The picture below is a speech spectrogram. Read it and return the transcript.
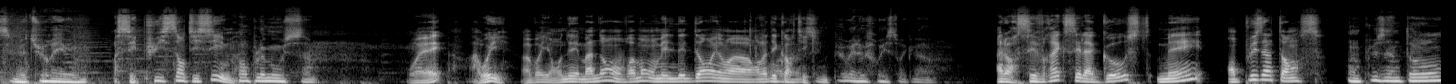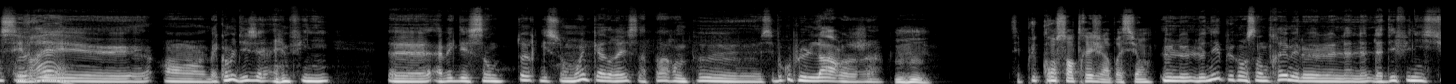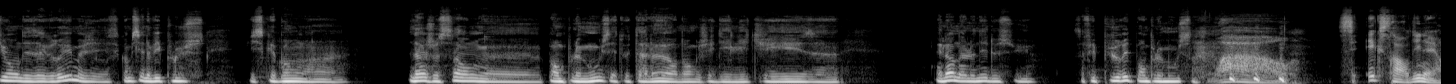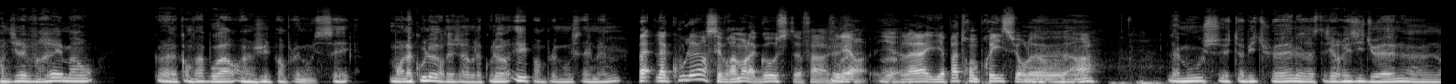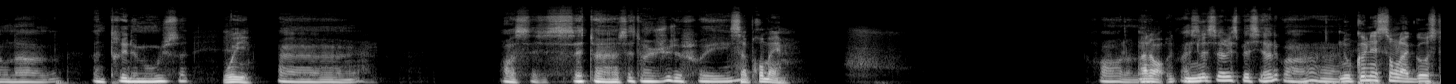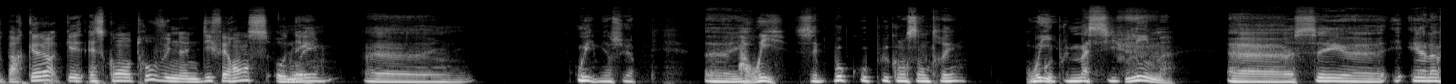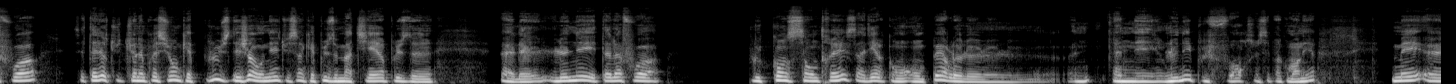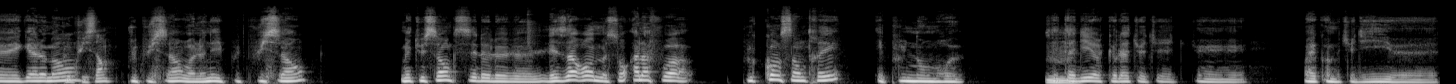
C'est une tuerie. Ah, C'est puissantissime. Pamplemousse. Ouais. Ah oui. Ah voyons, on est maintenant vraiment on met le nez dedans et on la, on la Voilà, décortique. c'est une purée de fruits, ce truc-là. Alors c'est vrai que c'est la ghost, mais en plus intense. En plus intense. C'est vrai. Et euh, en, ben, comme ils disent, infini. Euh, avec des senteurs qui sont moins cadrées, ça part un peu. euh, C'est beaucoup plus large. Mhm. C'est plus concentré, j'ai l'impression. Le, le- le nez est plus concentré, mais le- la, la- la définition des agrumes, c'est comme s'il y en avait plus. Puisque bon, hein, là je sens euh, pamplemousse et tout à l'heure, donc j'ai dit litchis. euh, et là on a le nez dessus. Ça fait purée de pamplemousse. Waouh. c'est extraordinaire. On dirait vraiment qu'on va boire un jus de pamplemousse. C'est bon la couleur déjà, la couleur est pamplemousse elle-même. Bah, la couleur, c'est vraiment la ghost. Enfin, je veux Ouais, dire, ouais. là, il n'y a pas tromperie sur le. Non. hein? La mousse est habituelle, c'est-à-dire résiduelle. Euh, On a un trait de mousse. oui, Euh, oh, c'est- un, un jus de fruits. ça promet. Oh là là. Alors, nous, une série spéciale, quoi. hein. nous connaissons la ghost par cœur. Est-ce qu'on trouve une, une différence au nez? Oui, euh, oui, bien sûr. Euh, Ah oui, C'est beaucoup plus concentré, oui. beaucoup plus massif. Lime. Euh, c'est euh, et, et à la fois, c'est-à-dire tu, tu as l'impression qu'il y a plus déjà au nez, tu sens qu'il y a plus de matière, plus de euh, le, le nez est à la fois plus concentré, c'est-à-dire qu'on on perd le, le, un- nez, le nez plus fort, je ne sais pas comment dire, mais également Plus puissant. plus puissant, ouais, le nez est plus puissant, mais tu sens que c'est le, le- le- les arômes sont à la fois plus concentrés et plus nombreux. Mhm. C'est-à-dire que là, tu, tu, tu- ouais, comme tu dis, euh,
